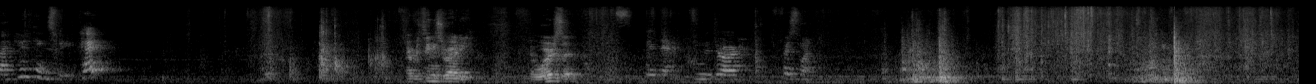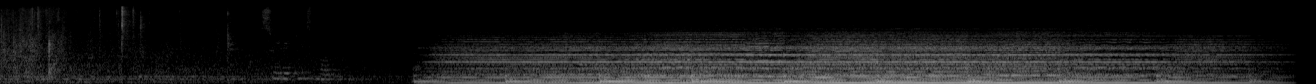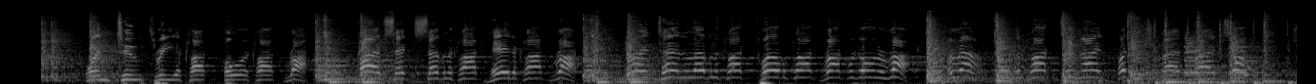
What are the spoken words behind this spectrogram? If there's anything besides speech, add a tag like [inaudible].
back your things for you, okay? Everything's ready. Now where is it? Right there, in the drawer. First one. Sweetie, please move. One, two, three o'clock, four o'clock, rock. Five, six, seven o'clock, eight o'clock, rock. Nine, ten, eleven o'clock, twelve o'clock, rock. We're gonna rock around the clock tonight. But you glad rags on.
